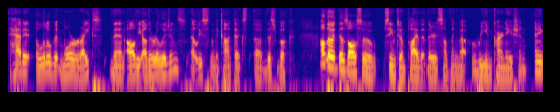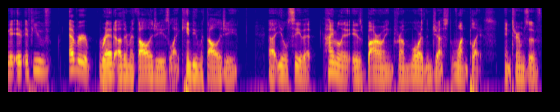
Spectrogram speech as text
had it a little bit more right than all the other religions, at least in the context of this book. Although it does also seem to imply that there is something about reincarnation. I mean, if, if you've ever read other mythologies like Hindu mythology, uh, you'll see that Heinlein is borrowing from more than just one place in terms of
